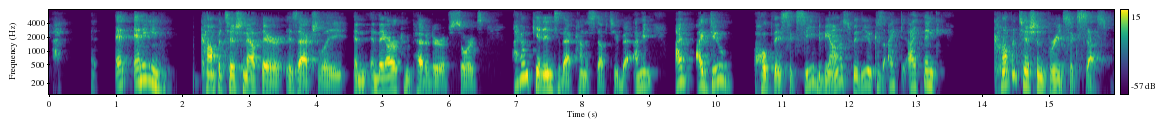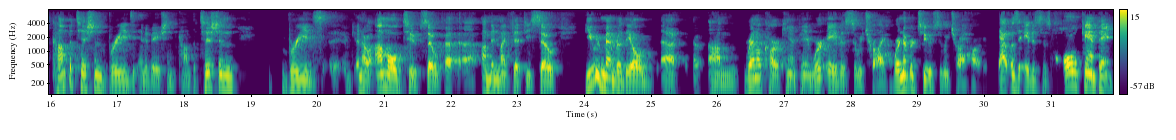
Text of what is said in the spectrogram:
and any competition out there is actually, and and they are a competitor of sorts. I don't get into that kind of stuff too bad. I mean, I I do hope they succeed, to be honest with you, because I I think competition breeds success. Competition breeds innovation. Competition breeds. You know, I'm old too, so uh, uh, I'm in my 50s. So you remember the old uh, um, rental car campaign. We're Avis, so we try. We're number two, so we try harder. That was Avis's whole campaign.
